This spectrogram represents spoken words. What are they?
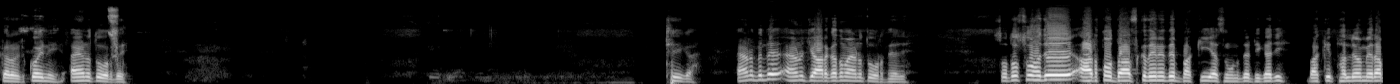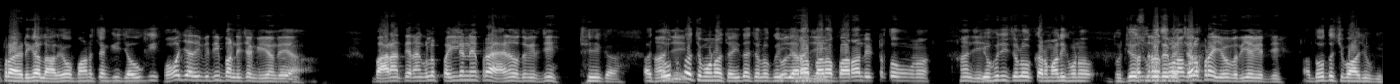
ਕਰੋ ਜੀ, ਕੋਈ ਨਹੀਂ ਐ ਨੂੰ ਤੋੜ ਦੇ। ਠੀਕ ਆ। ਐਨ ਬਿੰਦੇ ਐਨ ਚਾਰ ਕਦਮ ਐਨ ਤੋੜਦੇ ਆ ਜੀ। ਸੋ ਦੋਸਤੋ ਹਜੇ 8 ਤੋਂ 10 ਕਦੇ ਨੇ ਤੇ ਬਾਕੀ ਆ ਸੂਣ ਤੇ ਠੀਕ ਆ ਜੀ? ਬਾਕੀ ਥੱਲਿਓ ਮੇਰਾ ਭਰਾ ਆਈਡੀਆ ਲਾ ਲਿਓ ਬਣ ਚੰਗੀ ਜਾਊਗੀ। ਬਹੁਤ ਜ਼ਿਆਦਾ ਵੀਰ ਜੀ ਬਣਨੀ ਚੰਗੀ ਜਾਂਦੇ ਆ। 12 13 ਕਿਲੋ ਪਹਿਲਾਂ ਨੇ ਭਰਾਇਆ ਨੇ ਉਦੋਂ ਵੀਰ ਜੀ। ਠੀਕ ਆ। ਦੁੱਧ। ਤਾਂ ਚਵਾਉਣਾ ਚਾਹੀਦਾ ਚਲੋ ਕੋਈ ਦੁੱਧ 11 ਹਾਂਜੀ। 12 12 ਲੀਟਰ ਤੋਂ ਹੁਣ ਹਾਂਜੀ। ਜਿਹੋ ਜੀ ਚਲੋ ਕਰਮ ਵਾਲੀ ਹੁਣ ਦੂਜੇ 15 ਸੂਬੇ ਦੇ 16 ਵਿੱਚ ਕਿਲੋ ਭਰਾਈਓ ਵਧੀਆ ਵੀਰ ਜੀ। ਆ, ਦੁੱਧ ਚਵਾ ਜੂਗੀ।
